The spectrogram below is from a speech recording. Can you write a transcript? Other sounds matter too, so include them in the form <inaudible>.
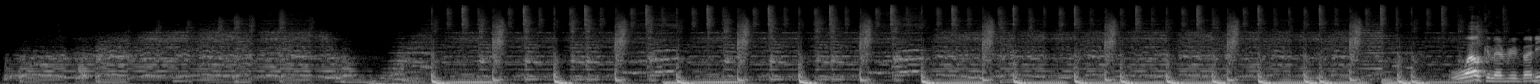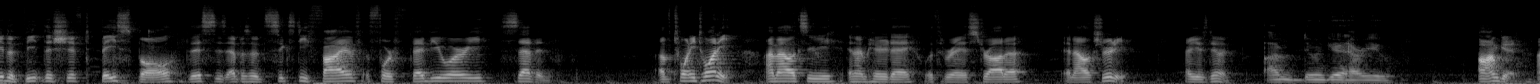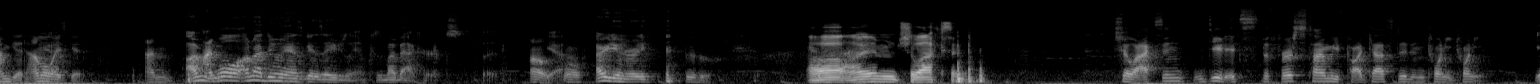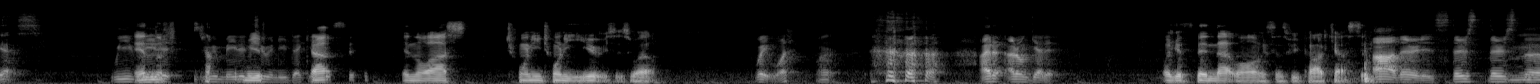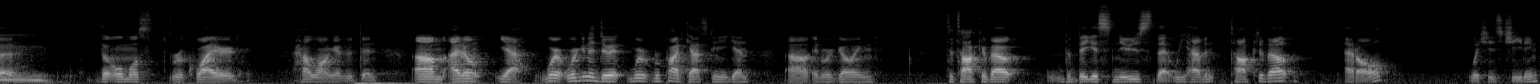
Welcome, everybody, to Beat the Shift Baseball. This is episode 65 for February 7th of 2020. I'm Alex Uwe, and I'm here today with Ray Estrada and Alex Rudy. How are you guys doing? I'm doing good. How are you? Oh, I'm good. I'm good. I'm Yeah. always good. I'm. I'm, I'm. well. I'm not doing as good as I usually am because my back hurts. But oh, yeah. well, How are you doing, Rudy? <laughs> boo-hoo. Uh, I'm chillaxing. Chillaxing. Dude, it's the first time we've podcasted in 2020. yes. We've And made it, we made it to a new decade. In the last 20, 20 years as well. Wait, what? What? <laughs> I, don't, I don't get it. Like it's been that long since we podcasted. Ah, there it is. There's there's the Mm, the almost required. How long has it been? Um, I don't. Yeah, we're we're gonna do it. We're we're podcasting again, uh, and we're going to talk about the biggest news that we haven't talked about at all, which is cheating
